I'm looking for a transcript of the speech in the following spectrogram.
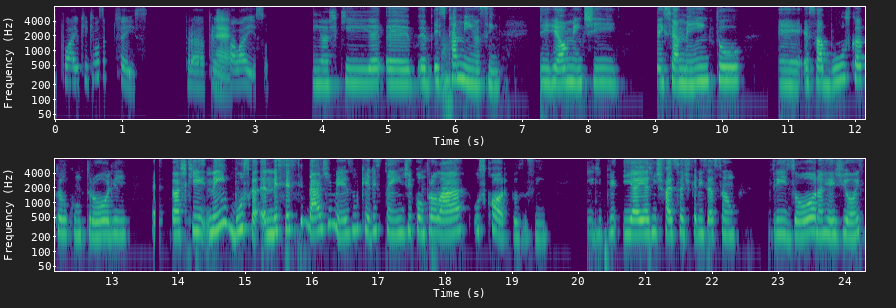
Tipo, ai, o que, que você fez para é. ele falar isso? Sim, acho que é, é, é, esse caminho, assim, de realmente silenciamento, é, essa busca pelo controle. Eu acho que nem busca, é necessidade mesmo que eles têm de controlar os corpos, assim. E, e aí a gente faz essa diferenciação entre zona, regiões,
